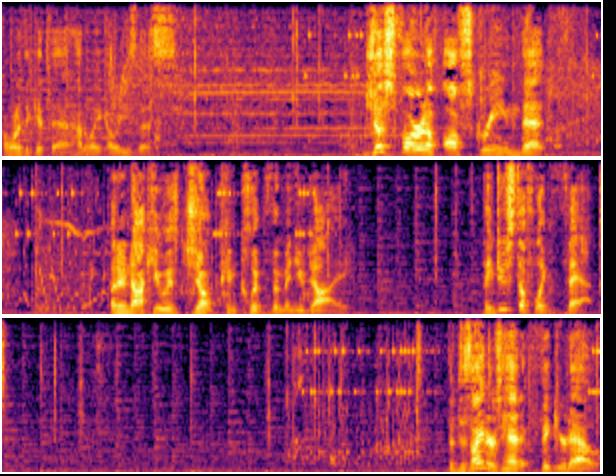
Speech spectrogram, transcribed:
I wanted to get that. How do I... Oh, use this. Just far enough off screen that an innocuous jump can clip them and you die. They do stuff like that. The designers had it figured out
